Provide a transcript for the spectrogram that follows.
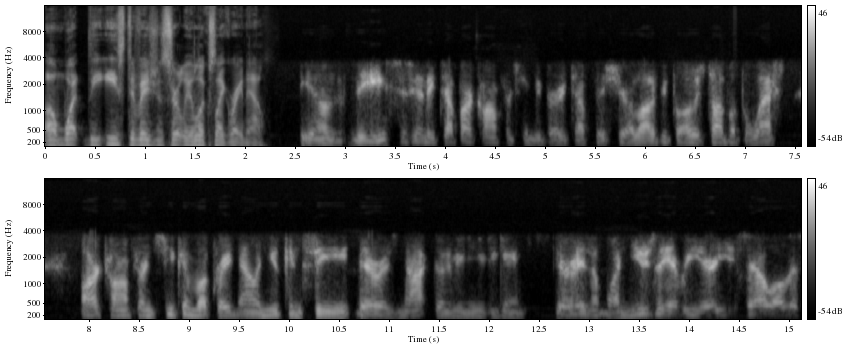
on what the East Division certainly looks like right now you know, the East is going to be tough. Our conference is going to be very tough this year. A lot of people always talk about the West our conference, you can look right now and you can see there is not going to be an easy game. There isn't one. Usually every year you say, oh, well, this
